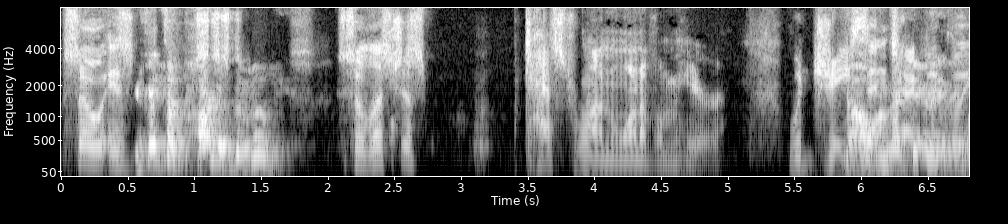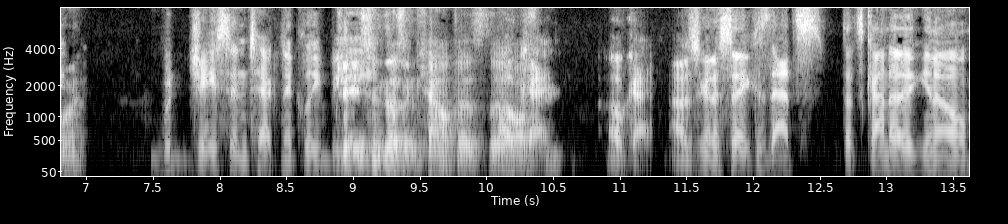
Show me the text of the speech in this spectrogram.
So is If it's a part of the movies, so let's just test run one of them here. Would Jason giving technically would Jason technically be Jason doesn't count as the Okay. Okay, I was gonna say because that's that's kind of you know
